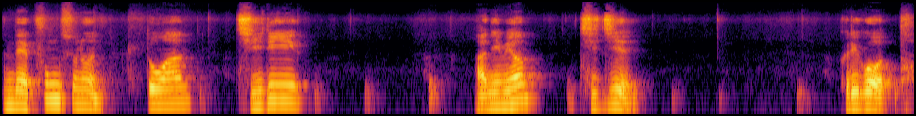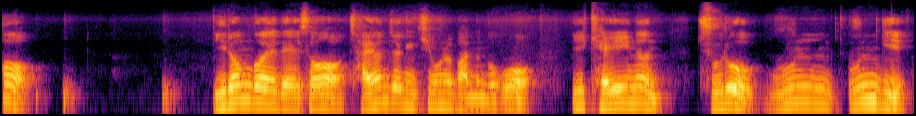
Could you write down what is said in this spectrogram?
근데 풍수는 또한 지리 아니면 지질 그리고 터 이런 거에 대해서 자연적인 기운을 받는 거고 이 개인은 주로 운, 운기,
